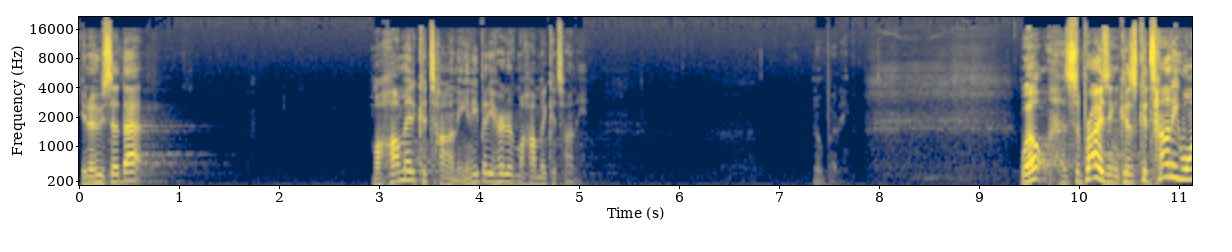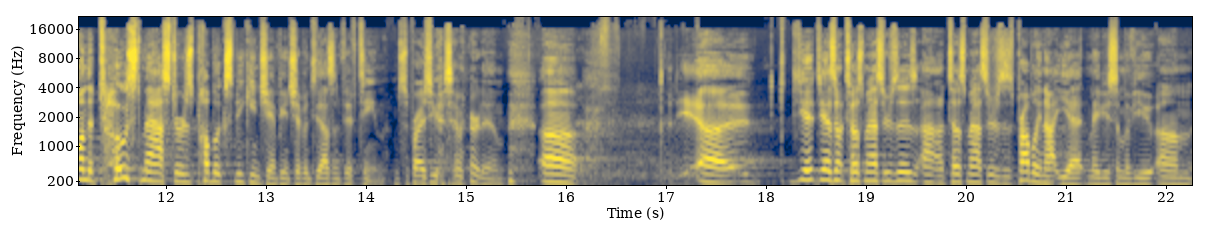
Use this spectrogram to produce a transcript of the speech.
You know who said that? Muhammad Qahtani. Anybody heard of Muhammad Qahtani? Nobody. Well, surprising because Qahtani won the Toastmasters Public Speaking Championship in 2015. I'm surprised you guys haven't heard of him. Uh, uh, do you guys know what Toastmasters is? Uh, Toastmasters is probably not yet, maybe some of you. Um,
